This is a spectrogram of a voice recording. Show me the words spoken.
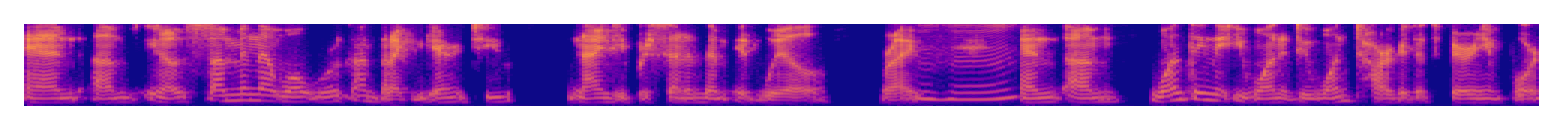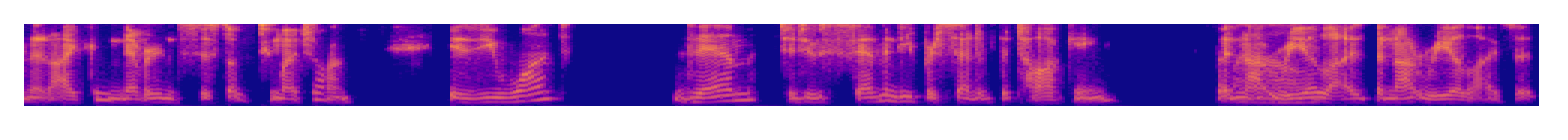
And um, you know, some men that won't work on, but I can guarantee you, ninety percent of them it will, right? Mm-hmm. And um, one thing that you want to do, one target that's very important that I can never insist on too much on, is you want them to do seventy percent of the talking, but not realize, but not realize it.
